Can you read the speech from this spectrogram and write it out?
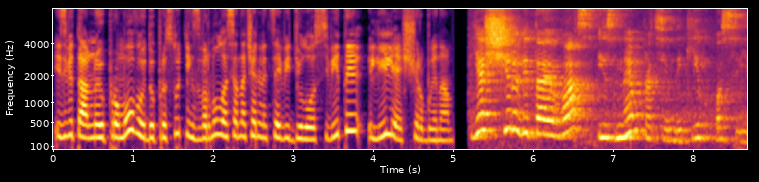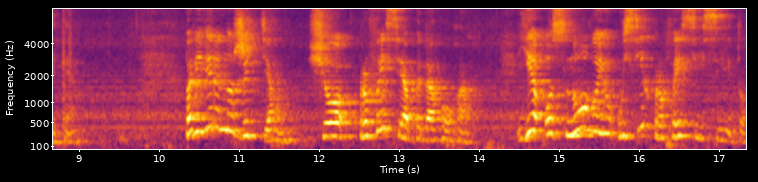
Із вітальною промовою до присутніх звернулася начальниця відділу освіти Лілія Щербина. Я щиро вітаю вас із Днем працівників освіти. Перевірено життям, що професія педагога є основою усіх професій світу.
